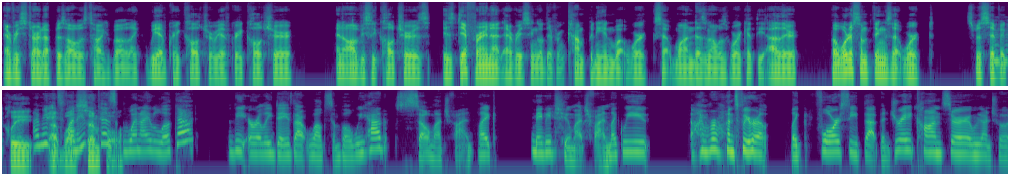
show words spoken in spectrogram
every startup is always talking about like we have great culture, we have great culture and obviously culture is is different at every single different company and what works at one doesn't always work at the other but what are some things that worked mm-hmm. specifically I mean, it's funny Wealthsimple? because when I look at the early days at Wealthsimple, we had so much fun. Like maybe too much fun. Like we, I remember once we were like floor seats at the Drake concert. We went to a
